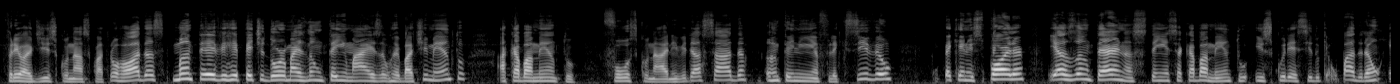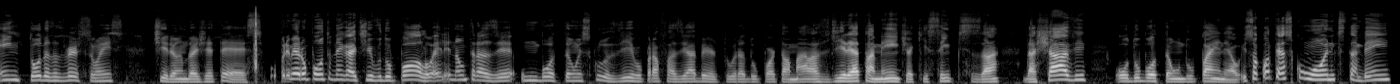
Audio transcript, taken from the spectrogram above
freio a disco nas quatro rodas, manteve repetidor, mas não tem mais o rebatimento, acabamento fosco na área envidraçada, anteninha flexível, um pequeno spoiler e as lanternas têm esse acabamento escurecido que é um padrão em todas as versões tirando a GTS. O primeiro ponto negativo do Polo é ele não trazer um botão exclusivo para fazer a abertura do porta-malas diretamente aqui sem precisar da chave ou do botão do painel. Isso acontece com o Onix também,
